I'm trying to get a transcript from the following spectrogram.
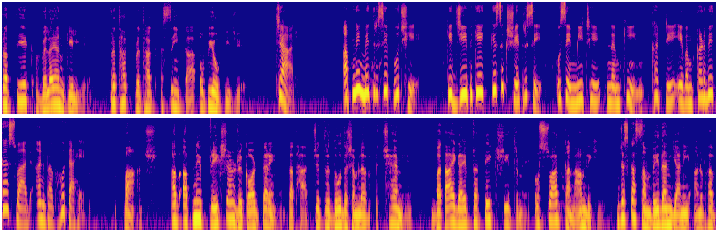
प्रत्येक विलयन के लिए पृथक पृथक सीख का उपयोग कीजिए। चार अपने मित्र से पूछिए कि जीभ के किस क्षेत्र से उसे मीठे नमकीन खट्टे एवं कड़वे का स्वाद अनुभव होता है? पाँच अब अपने प्रेक्षण रिकॉर्ड करें तथा चित्र दो दशमलव छह में बताए गए प्रत्येक क्षेत्र में उस स्वाद का नाम लिखिए जिसका संवेदन यानी अनुभव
